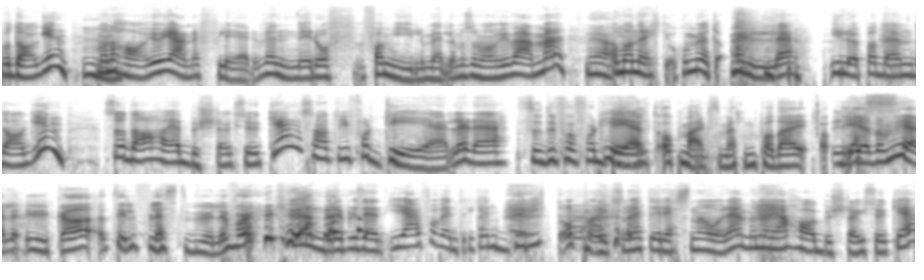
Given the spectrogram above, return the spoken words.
på dagen Mm. Man har jo gjerne flere venner og familiemedlemmer som man vil være med Ja. Og man rekker jo ikke å møte alle i løpet av den dagen Så da har jeg bursdagsuke Sånn at vi fordeler det Så du får fordelt oppmerksomheten på deg Yes. gjennom hele uka til flest mulig folk. 100% Jeg forventer ikke en dritt oppmerksomhet resten av året Men når jeg har bursdagsuke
